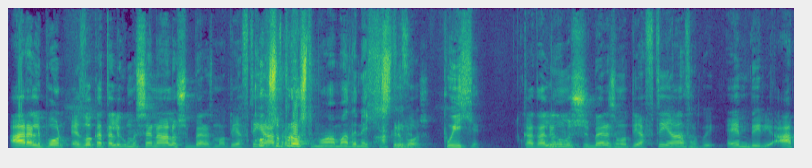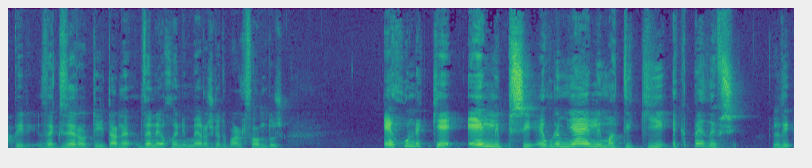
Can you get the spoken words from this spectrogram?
Άρα λοιπόν, εδώ καταλήγουμε σε ένα άλλο συμπέρασμα. Ότι αυτοί οι Κόψε το άνθρωποι. πρόστιμο άμα δεν έχεις Ακριβώς. εισιτήριο. Που είχε. Καταλήγουμε στο συμπέρασμα ότι αυτοί οι άνθρωποι, έμπειροι, άπειροι, δεν ξέρω τι ήταν, δεν έχω ενημέρωση για το παρελθόν τους, έχουν και έλλειψη, έχουν μια ελληματική εκπαίδευση. Δηλαδή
